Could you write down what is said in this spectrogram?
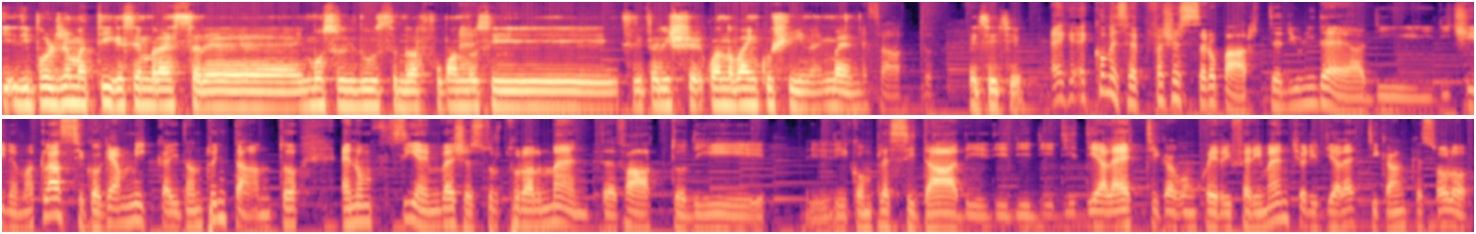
di Paul Giamatti che sembra essere il mostro di Dusseldorf quando eh. si, si, riferisce quando va in cucina in mente. Esatto. Eh sì, sì. È, è, come se facessero parte di un'idea di, di, cinema classico che ammicca di tanto in tanto e non sia invece strutturalmente fatto di, di, di complessità, di, di, dialettica con quei riferimenti o di dialettica anche solo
